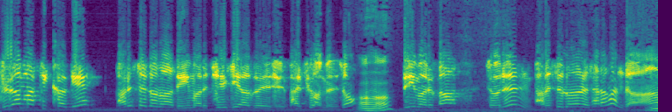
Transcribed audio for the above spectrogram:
드라마틱하게 바르셀로나 네이마르 재계약을 발표하면서 어허. 네이마르가 저는 바르셀로나를 사랑한다.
